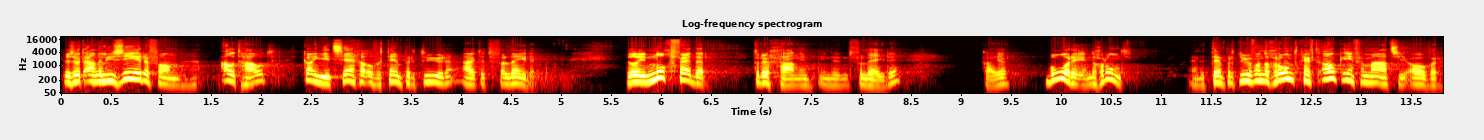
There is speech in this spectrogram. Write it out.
Dus door het analyseren van oud hout kan je iets zeggen over temperaturen uit het verleden. Wil je nog verder teruggaan in, in het verleden, kan je boren in de grond. En de temperatuur van de grond geeft ook informatie over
